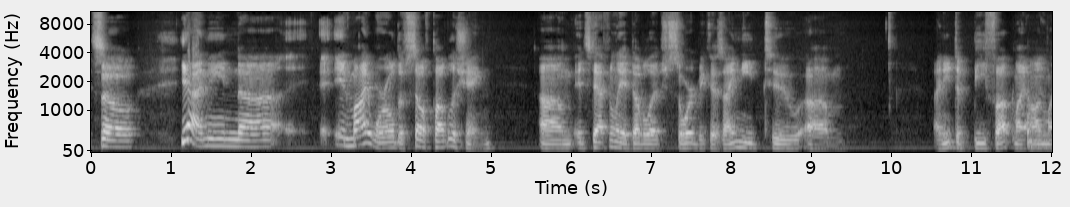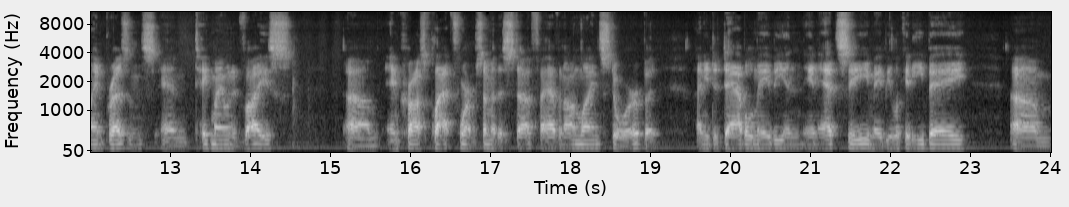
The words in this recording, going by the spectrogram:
so, yeah, I mean, uh, in my world of self-publishing, um, it's definitely a double-edged sword because I need to. Um, I need to beef up my online presence and take my own advice um, and cross-platform some of this stuff. I have an online store, but I need to dabble maybe in, in Etsy, maybe look at eBay, um,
